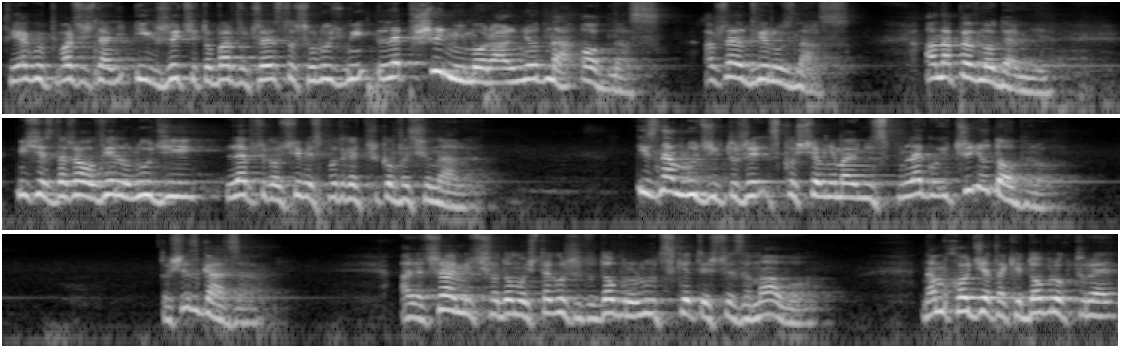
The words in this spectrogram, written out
to jakby popatrzeć na ich życie, to bardzo często są ludźmi lepszymi moralnie od, na, od nas, a przynajmniej od wielu z nas, a na pewno ode mnie. Mi się zdarzało wielu ludzi lepszych od siebie spotykać przy konfesjonale. I znam ludzi, którzy z Kościołem nie mają nic wspólnego i czynią dobro. To się zgadza. Ale trzeba mieć świadomość tego, że to dobro ludzkie to jeszcze za mało. Nam chodzi o takie dobro, które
